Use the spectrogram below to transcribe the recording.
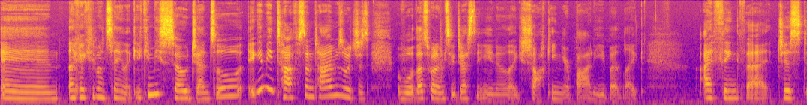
and like I keep on saying like it can be so gentle. It can be tough sometimes, which is well that's what I'm suggesting, you know, like shocking your body, but like I think that just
